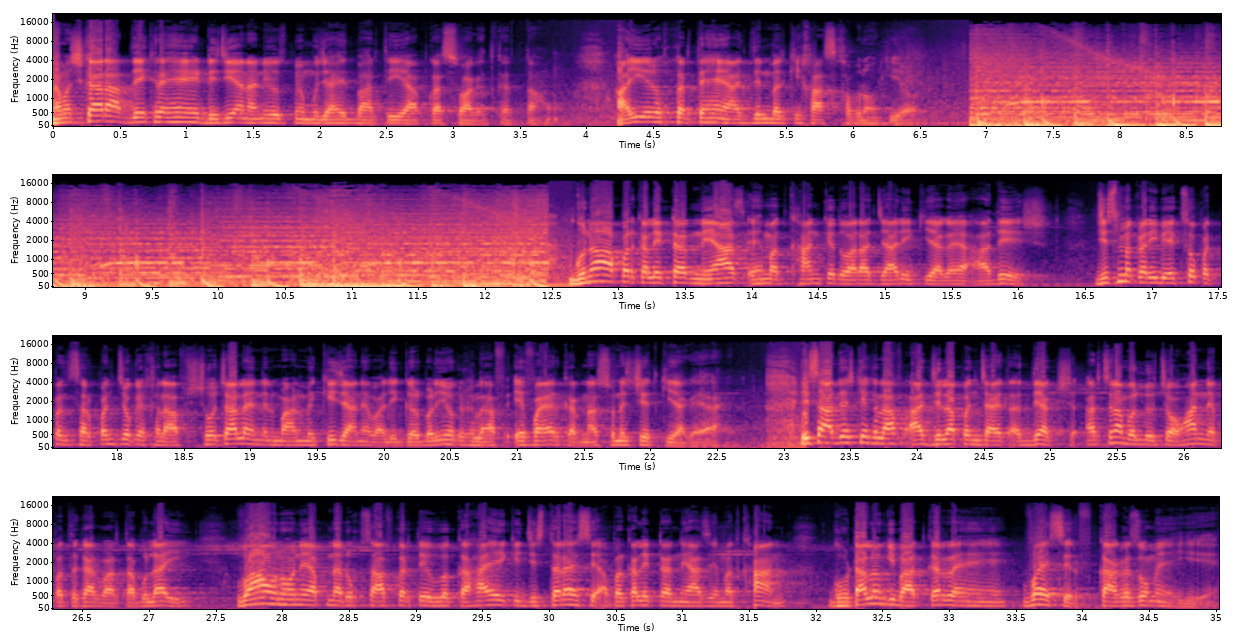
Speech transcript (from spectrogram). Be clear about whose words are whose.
Speaker 1: नमस्कार, आप देख रहे हैं डिजियाना न्यूज़ में मुजाहिद भारती आपका स्वागत करता हूँ। आइए रुख करते हैं आज दिन भर की खास खबरों की ओर। गुना अपर कलेक्टर नियाज अहमद खान के द्वारा जारी किया गया आदेश, जिसमें करीब 155 सरपंचों के खिलाफ शौचालय निर्माण में की जाने वाली गड़बड़ियों के खिलाफ एफआईआर करना सुनिश्चित किया गया है। इस आदेश के खिलाफ आज जिला पंचायत अध्यक्ष अर्चना बल्लू चौहान ने पत्रकार वार्ता बुलाई। वहाँ उन्होंने अपना रुख साफ़ करते हुए कहा है कि जिस तरह से अपर कलेक्टर न्याज अहमद खान घोटालों की बात कर रहे हैं, वह सिर्फ़ कागजों में ही है,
